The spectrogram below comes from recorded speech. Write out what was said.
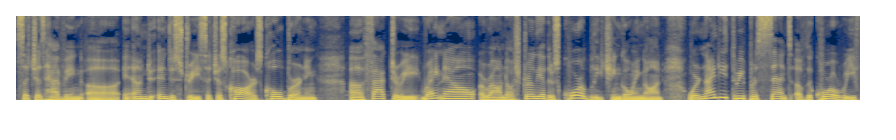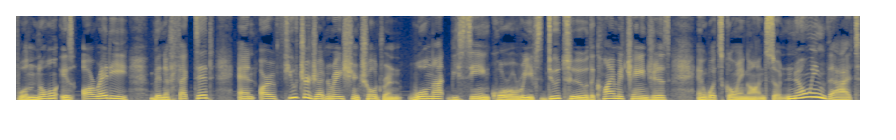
such as having uh, industries such as cars, coal burning, uh, factory. Right now, around Australia, there's coral bleaching going on, where 93% of the coral reef will know is already been affected, and our future generation children will not be seeing coral reefs due to the climate changes and what's going on. So, knowing that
